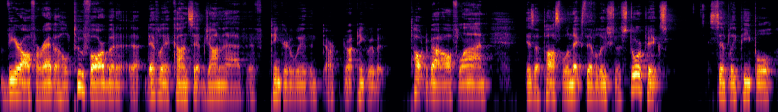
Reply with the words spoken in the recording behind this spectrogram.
veer off a rabbit hole too far, but a, a, definitely a concept John and I have, have tinkered with, and, or not tinkered with, but talked about offline is a possible next evolution of store picks. Simply people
